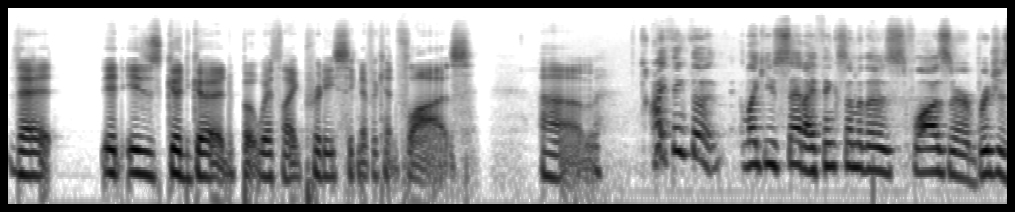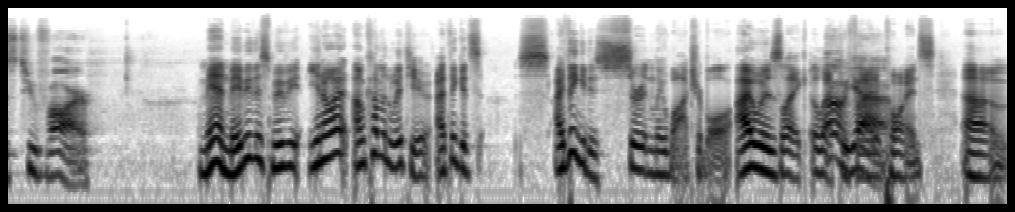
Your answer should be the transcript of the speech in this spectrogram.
that it is good, good, but with like pretty significant flaws. Um, I think the like you said, I think some of those flaws are bridges too far. man, maybe this movie. You know what? I'm coming with you. I think it's. I think it is certainly watchable. I was like electrified yeah. at points, um,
